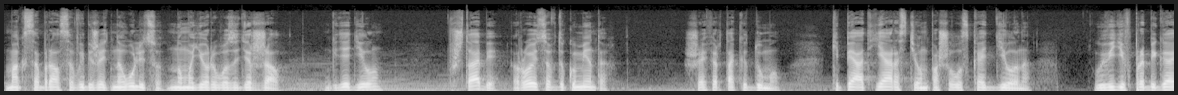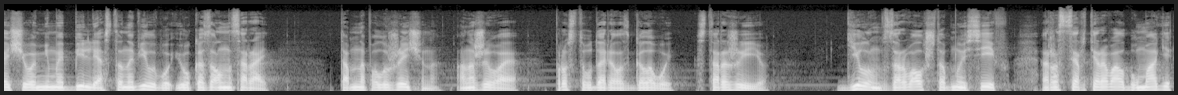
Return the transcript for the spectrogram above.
Макс собрался выбежать на улицу, но майор его задержал. Где Дилан? В штабе, роется в документах. Шефер так и думал. Кипя от ярости, он пошел искать Дилана – Увидев пробегающего мимо Билли, остановил его и указал на сарай. Там на полу женщина, она живая, просто ударилась головой. Сторожи ее. Дилан взорвал штабной сейф, рассортировал бумаги,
